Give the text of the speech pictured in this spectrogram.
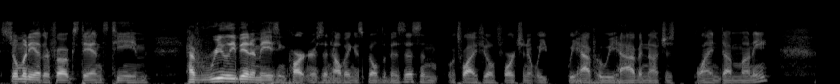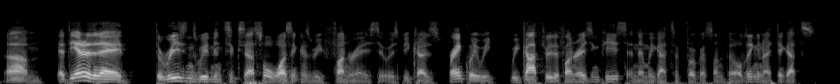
so many other folks, Dan's team, have really been amazing partners in helping us build the business, and that's why I feel fortunate we we have who we have and not just blind dumb money. Um, at the end of the day, the reasons we've been successful wasn't because we fundraised. It was because, frankly, we we got through the fundraising piece and then we got to focus on building. And I think that's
